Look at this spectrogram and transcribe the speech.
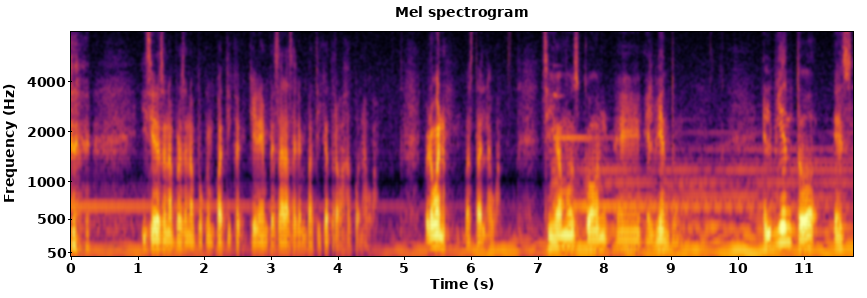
y si eres una persona poco empática que quiere empezar a ser empática, trabaja con agua. Pero bueno, basta del agua. Sigamos con eh, el viento. El viento es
